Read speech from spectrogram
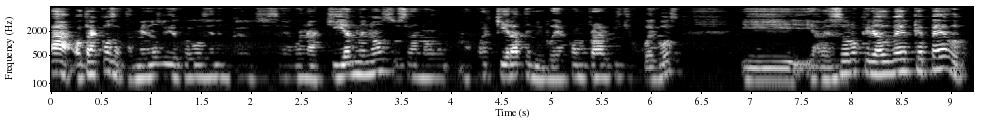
Ah, otra cosa, también los videojuegos eran caros. O sea, bueno, aquí al menos, o sea, no, no cualquiera te ni podía comprar videojuegos y, y a veces solo querías ver qué pedo.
